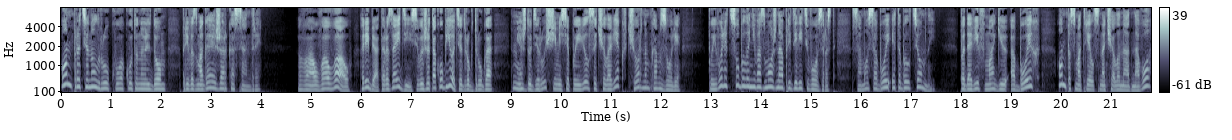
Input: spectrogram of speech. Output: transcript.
Он протянул руку, окутанную льдом, превозмогая жар Кассандры. «Вау-вау-вау! Ребята, разойдись, вы же так убьете друг друга!» Между дерущимися появился человек в черном камзоле. По его лицу было невозможно определить возраст. Само собой, это был темный. Подавив магию обоих, он посмотрел сначала на одного,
